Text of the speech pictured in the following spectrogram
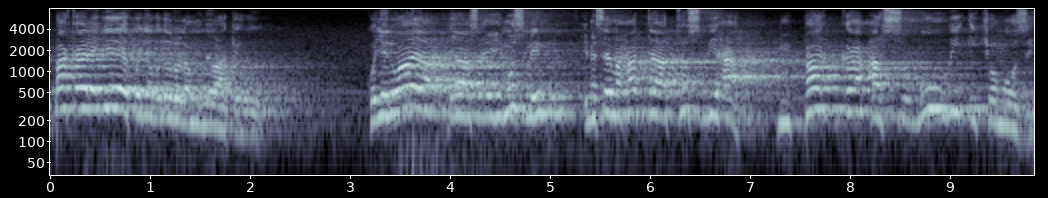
mpaka arejee kwenye godoro la mume wake huyu. Kwenye riwaya ya sahihi muslim imesema hata tusbiha mpaka asubuhi ichomoze.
